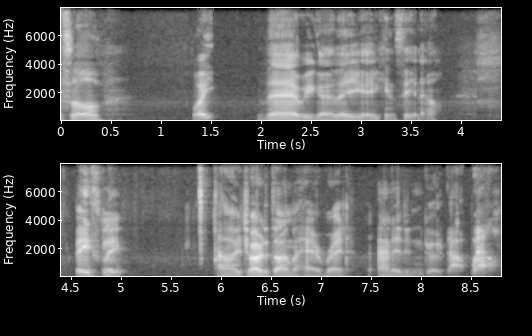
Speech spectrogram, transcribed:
sort of, wait, there we go. There you go. You can see it now. Basically, I tried to dye my hair red, and it didn't go that well.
